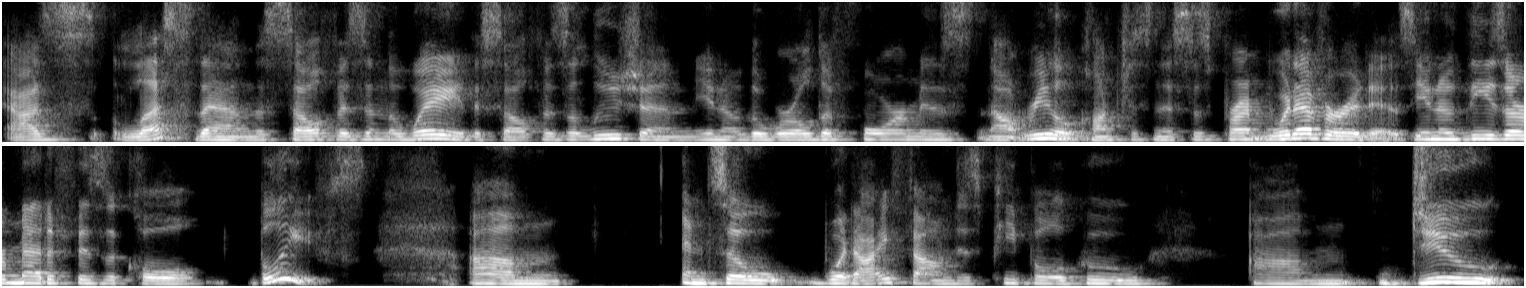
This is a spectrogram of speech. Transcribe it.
as less than the self is in the way the self is illusion you know the world of form is not real consciousness is prime whatever it is you know these are metaphysical beliefs. Um and so what i found is people who um, do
